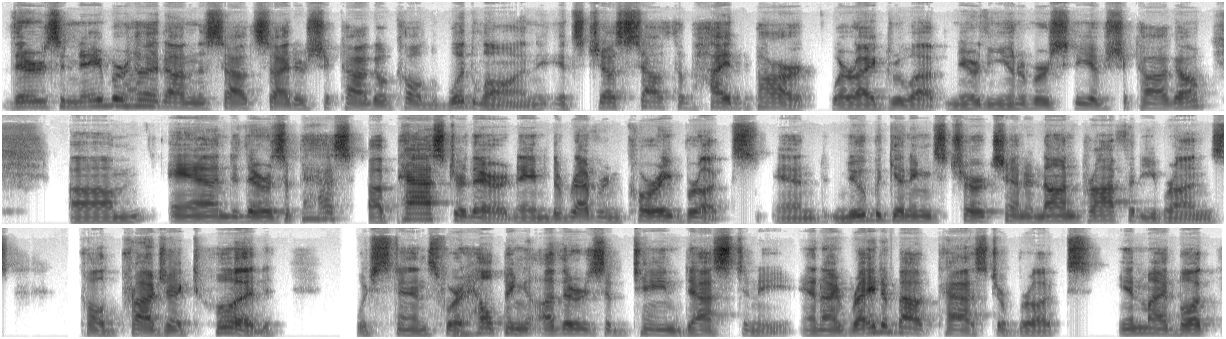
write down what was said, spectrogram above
There's a neighborhood on the south side of Chicago called Woodlawn. It's just south of Hyde Park, where I grew up, near the University of Chicago. Um, and there's a, pas- a pastor there named the Reverend Corey Brooks, and New Beginnings Church and a nonprofit he runs called Project Hood, which stands for Helping Others Obtain Destiny. And I write about Pastor Brooks in my book.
